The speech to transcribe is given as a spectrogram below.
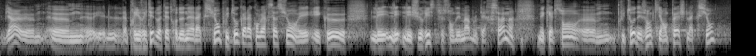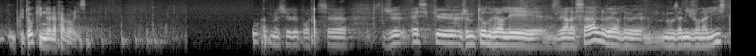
eh bien, euh, euh, la priorité doit être donnée à l'action plutôt qu'à la conversation et, que les, les, juristes sont d'aimables personnes, mais qu'elles sont plutôt des gens qui empêchent l'action plutôt qu'ils ne la favorisent. Monsieur le professeur, est-ce que je me tourne vers, les, vers la salle, vers nos amis journalistes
